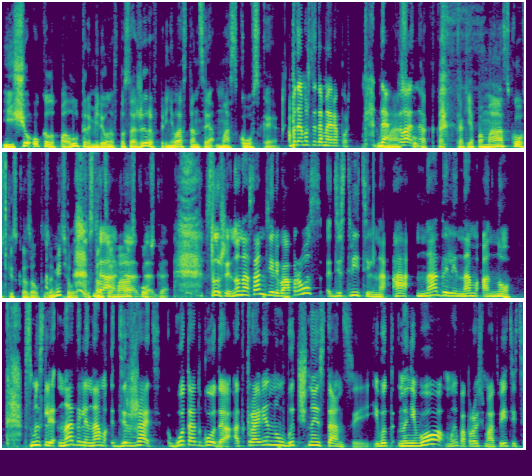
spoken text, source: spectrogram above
И еще около полутора миллионов пассажиров приняла станция Московская. Потому что там аэропорт. Да, Моско- ладно. Как, как- как я по-московски сказал, ты заметила? Станция Да, да, Московская. да, да. Слушай, ну на самом деле вопрос действительно, а надо ли нам оно? В смысле, надо ли нам держать год от года откровенно убыточные станции? И вот на него мы попросим ответить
